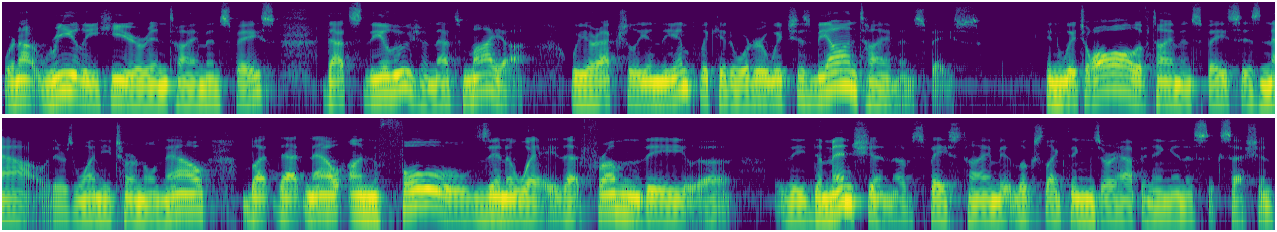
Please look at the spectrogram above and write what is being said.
We're not really here in time and space. That's the illusion, that's Maya. We are actually in the implicate order, which is beyond time and space in which all of time and space is now. There's one eternal now, but that now unfolds in a way that from the, uh, the dimension of space time, it looks like things are happening in a succession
